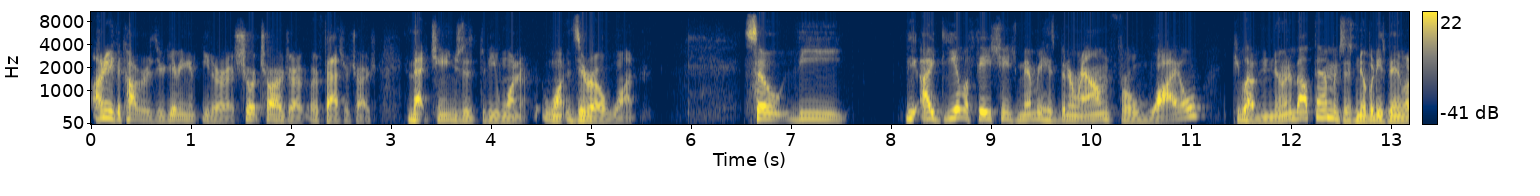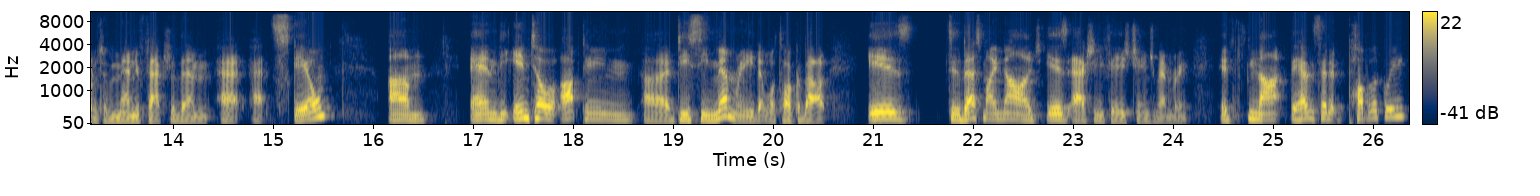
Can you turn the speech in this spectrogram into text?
underneath the covers, you're giving it either a short charge or, or faster charge, and that changes it to be one, one, zero, one. So the the idea of a phase change memory has been around for a while. People have known about them, it's just nobody's been able to manufacture them at, at scale. Um, and the Intel Optane uh, DC memory that we'll talk about is, to the best of my knowledge, is actually phase change memory. It's not, they haven't said it publicly,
